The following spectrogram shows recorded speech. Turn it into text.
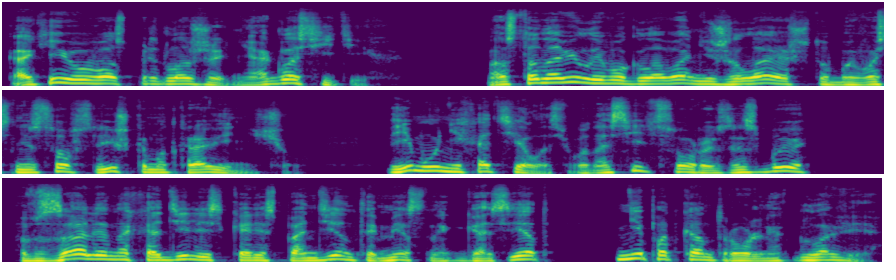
Какие у вас предложения? Огласите их. Остановил его глава, не желая, чтобы Васнецов слишком откровенничал. Ему не хотелось выносить ссор из избы. В зале находились корреспонденты местных газет, неподконтрольных главе,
